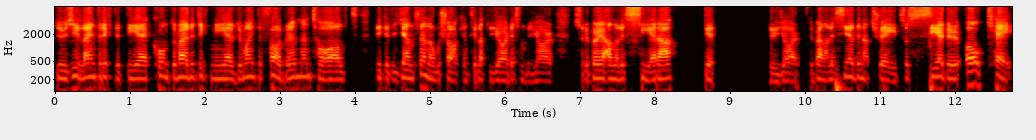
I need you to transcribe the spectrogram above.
Du gillar inte riktigt det. Kontovärdet gick ner. Du var inte förberedd mentalt, vilket egentligen är orsaken till att du gör det som du gör. Så du börjar analysera du gör. Du börjar analysera dina trades och så ser du, okej, okay,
